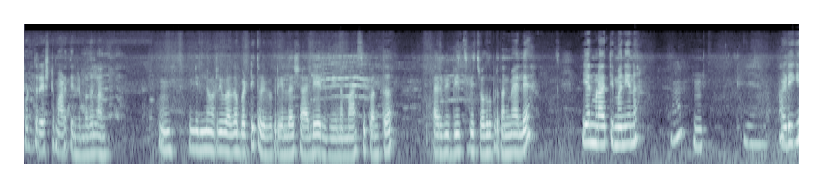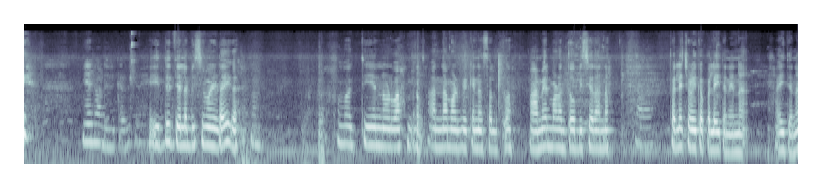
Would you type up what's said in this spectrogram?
ಕುಡ್ದು ರೆಸ್ಟ್ ಮಾಡ್ತೀನಿ ರೀ ಮೊದಲು ನಾನು. ಹ್ಞೂ ಇಲ್ಲಿ ನೋಡ್ರಿ ಇವಾಗ ಬಟ್ಟೆ ತೊಳಿಬೇಕ್ರಿ. ಎಲ್ಲ ಶಾಲೆ ಅರ್ಬಿ ನಮ್ಮ ಆಸಿಪ್ ಪಂತ ಅರ್ಬಿ ಬೀಚ್ ಬೀಚ್ ಒಗೆದು ಬಿಡ್ತಾನ ಮೇಲೆ ಏನು ಮಾಡತ್ತಿ ಮನೇನ ಹ್ಞೂ ಅಡಿಗೆ? ಏನು ಮಾಡಬೇಕಾದ್ರೆ ಇದ್ದಿದ್ದೆಲ್ಲ ಬಿಸಿ ಮಾಡಿಡ ಈಗ? ಮತ್ತೇನು ನೋಡುವ ಅನ್ನ ಮಾಡಬೇಕೇನ ಸ್ವಲ್ಪ. ಆಮೇಲೆ ಮಾಡೋಂಥವು ಬಿಸಿ ಅದ ಅನ್ನ. ಪಲ್ಯ ಚೌಳಿಕಾಯಿ ಪಲ್ಯ ಐತಾನೇನ ಇನ್ನ? ಐತನ?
